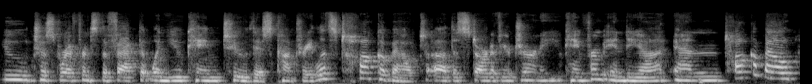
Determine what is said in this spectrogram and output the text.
You just referenced the fact that when you came to this country, let's talk about uh, the start of your journey. You came from India and talk about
